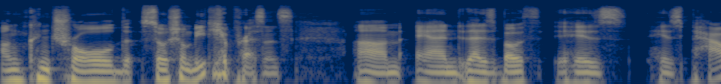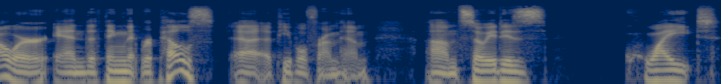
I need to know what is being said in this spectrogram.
uncontrolled social media presence. Um, and that is both his his power and the thing that repels uh, people from him. Um, so it is quite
